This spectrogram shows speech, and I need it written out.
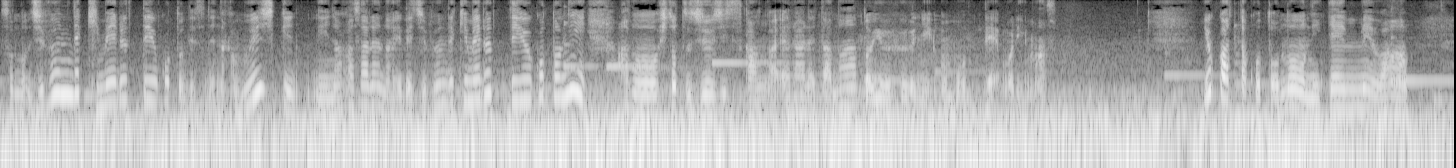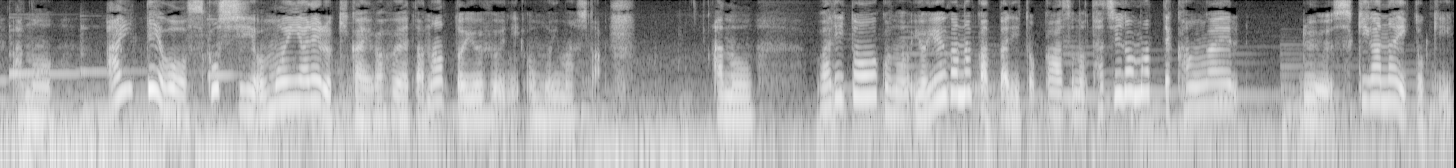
その自分で決めるっていうことですねなんか無意識に流されないで自分で決めるっていうことにあの一つ充実感が得られたなというふうに思っております。良かったことの2点目はあの相手を少し思いやれる機会が増えたなというふうに思いました。あの割とこの余裕がなかったりとかその立ち止まって考える隙がない時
